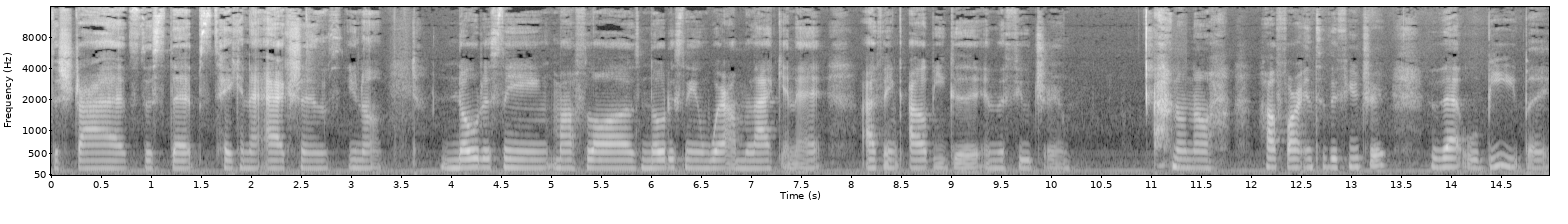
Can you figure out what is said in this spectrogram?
the strides, the steps, taking the actions, you know, noticing my flaws, noticing where I'm lacking at, I think I'll be good in the future. I don't know how far into the future that will be, but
